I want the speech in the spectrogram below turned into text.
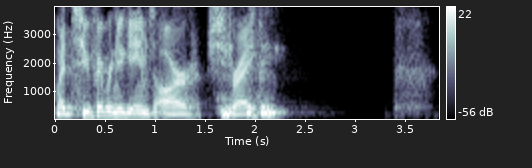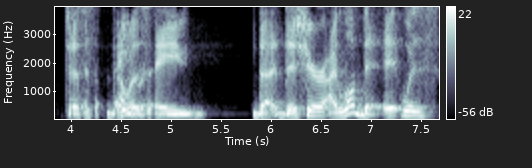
my two favorite new games are Stray. Just that was a that this year I loved it. It was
